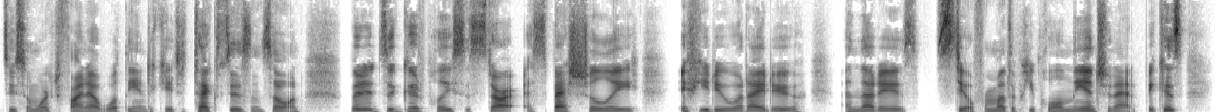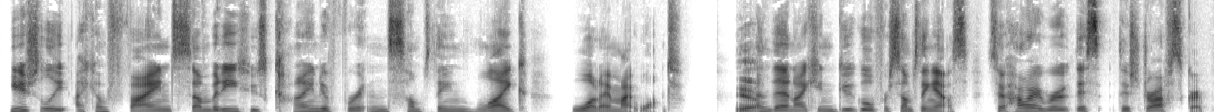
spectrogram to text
do some work to find out what the indicated text is and so on. But it's a good place to start, especially if you do what I do, and that is steal from other people on the internet. Because usually I can find somebody who's kind of written something like what I might want. Yeah. And then I can Google for something else. So how I wrote this this draft script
